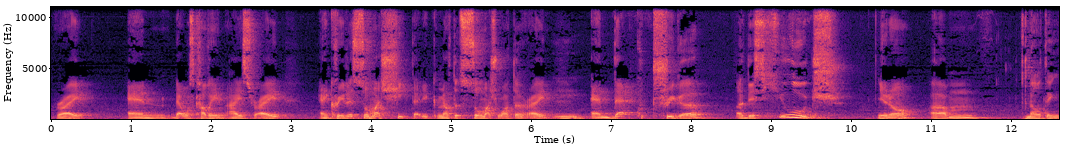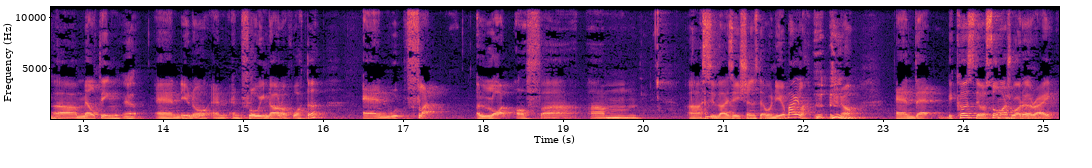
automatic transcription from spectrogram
right, and that was covered in ice, right, and created so much heat that it melted so much water, right, and that could trigger uh, this huge, you know, um, melting. uh, melting Yeah. and you know and, and flowing down of water and would flood a lot of uh, um, uh, civilizations that were nearby lah, you know and that because there was so much water right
